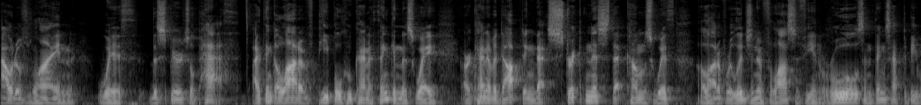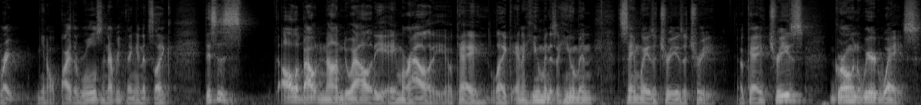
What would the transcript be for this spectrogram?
out of line with the spiritual path. I think a lot of people who kind of think in this way are kind of adopting that strictness that comes with a lot of religion and philosophy and rules and things have to be right, you know, by the rules and everything. And it's like, this is all about non-duality, amorality, okay? Like and a human is a human the same way as a tree is a tree, okay? Trees grow in weird ways,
